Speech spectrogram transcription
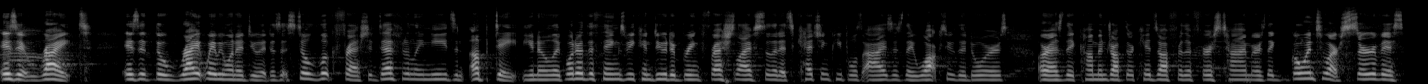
Is it right? Is it the right way we want to do it? Does it still look fresh? It definitely needs an update. You know, like what are the things we can do to bring fresh life so that it's catching people's eyes as they walk through the doors or as they come and drop their kids off for the first time or as they go into our service?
